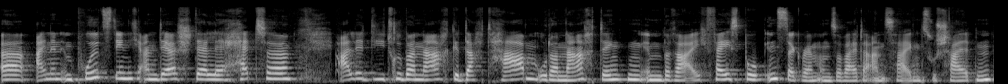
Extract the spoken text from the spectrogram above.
Äh, einen Impuls, den ich an der Stelle hätte, alle, die drüber nachgedacht haben oder nachdenken, im Bereich Facebook, Instagram und so weiter Anzeigen zu schalten.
